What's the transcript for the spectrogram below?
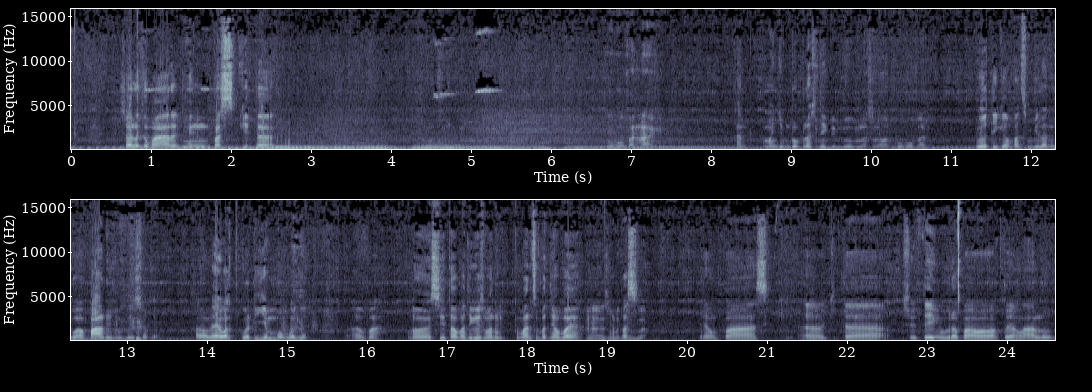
Soalnya kemarin yang pas kita bobokan lagi. Kan emang jam 12 nih jam 12 lewat bobokan. dua tiga empat sembilan gua apalin besok ya. Kalau lewat gua diem pokoknya. Apa Eh, si Topat juga kemarin kemarin sempat nyoba ya? Nah, yang pas nyoba. yang pas eh, kita syuting beberapa waktu yang lalu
